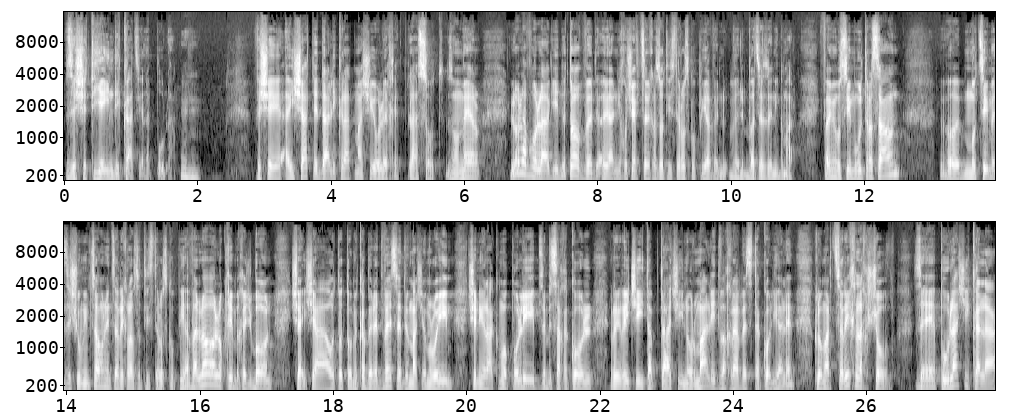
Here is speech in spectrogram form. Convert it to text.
זה שתהיה אינדיקציה לפעולה. Mm-hmm. ושהאישה תדע לקראת מה שהיא הולכת לעשות. זה אומר, לא לבוא להגיד, טוב, אני חושב שצריך לעשות היסטרוסקופיה ובזה זה נגמר. לפעמים עושים אולטרסאונד, מוצאים איזשהו ממצא, אומרים צריך לעשות היסטרוסקופיה, אבל לא לוקחים בחשבון שהאישה אוטוטו מקבלת וסת, ומה שהם רואים שנראה כמו פוליפ, זה בסך הכל רירית שהיא התאבטה, שהיא נורמלית, ואחרי הווסת הכל ייעלם. כלומר, צריך לחשוב. זו פעולה שהיא קלה.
